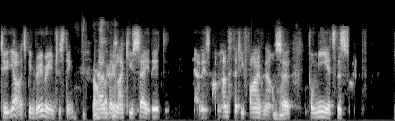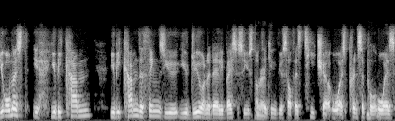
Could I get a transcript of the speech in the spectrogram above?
to yeah, it's been very very interesting. Um, like but it. like you say, there's yeah, there's I'm, I'm 35 now, mm-hmm. so for me, it's this sort of you almost you, you become you become the things you you do on a daily basis. So you start Right. thinking of yourself as teacher or as principal Mhm. or as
